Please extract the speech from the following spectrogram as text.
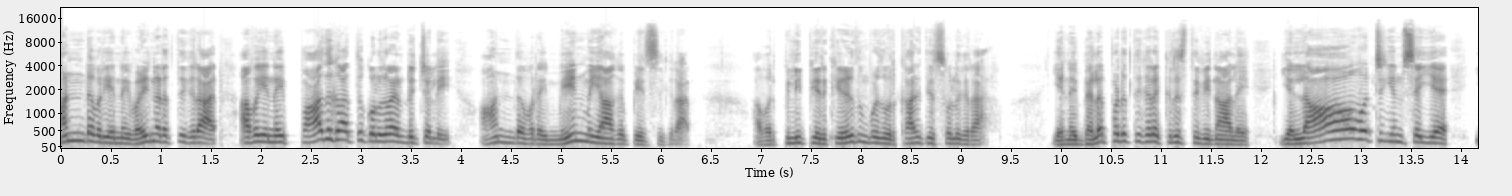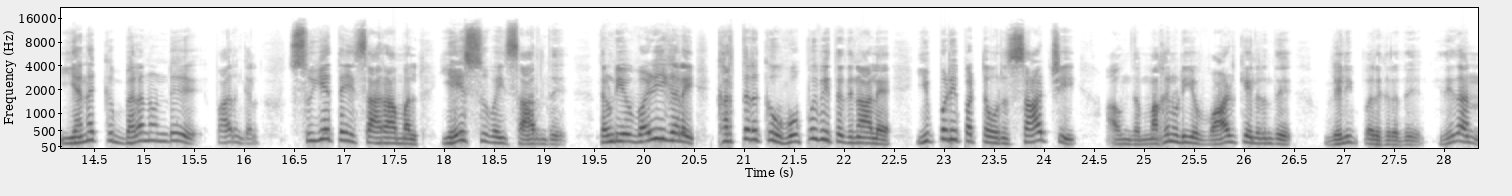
ஆண்டவர் என்னை வழிநடத்துகிறார். அவர் என்னை பாதுகாத்துக் கொள்கிறார் என்று சொல்லி ஆண்டவரை மேன்மையாக பேசுகிறார். அவர் பிலிப்பியருக்கு எழுதும் பொழுது ஒரு காரியத்தை சொல்லுகிறார். என்னை பலப்படுத்துகிற கிறிஸ்துவினாலே எல்லாவற்றையும் செய்ய எனக்கு பலனுண்டு பாருங்கள் சுயத்தை சாராமல் இயேசுவை சார்ந்து தன்னுடைய வழிகளை கர்த்தருக்கு ஒப்புவித்ததினால இப்படிப்பட்ட ஒரு சாட்சி அந்த மகனுடைய வாழ்க்கையிலிருந்து வெளிப்படுகிறது இதைதான்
